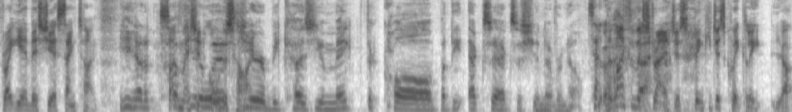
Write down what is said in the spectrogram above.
Great year this year, same tone. He had a tough so measured year last year because you make the call, but the x-axis you never know. So the life of a strategist, Binky, just quickly. Yeah.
